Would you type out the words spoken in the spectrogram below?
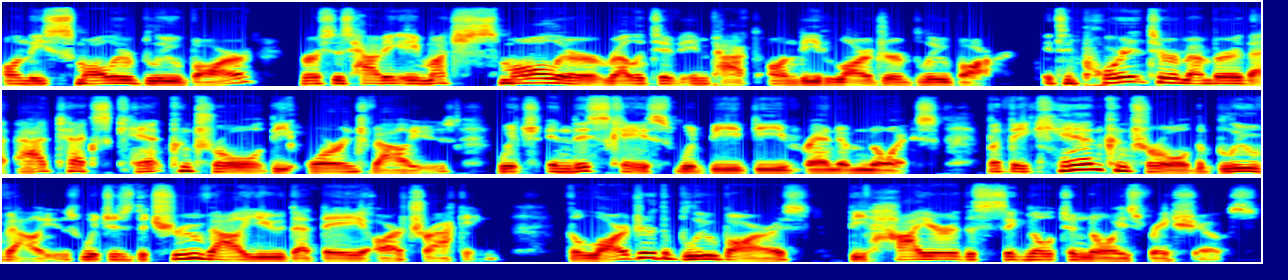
on the smaller blue bar versus having a much smaller relative impact on the larger blue bar. It's important to remember that ad techs can't control the orange values, which in this case would be the random noise, but they can control the blue values, which is the true value that they are tracking. The larger the blue bars, the higher the signal to noise ratios.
